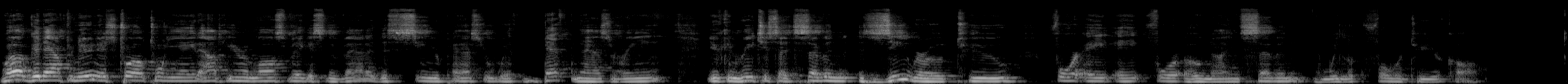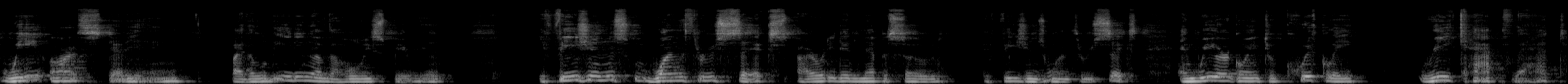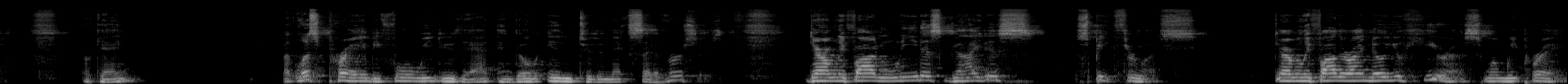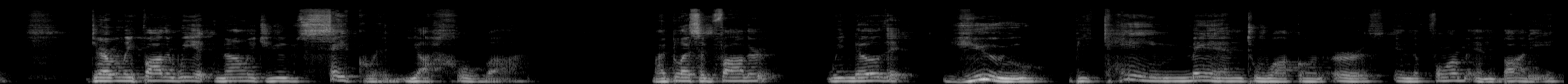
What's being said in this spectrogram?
Well, good afternoon. It's 1228 out here in Las Vegas, Nevada. This is Senior Pastor with Beth Nazarene. You can reach us at 702 488 4097, and we look forward to your call. We are studying by the leading of the Holy Spirit Ephesians 1 through 6. I already did an episode, Ephesians 1 through 6, and we are going to quickly recap that. Okay? But let's pray before we do that and go into the next set of verses. Dear Heavenly Father, lead us, guide us, speak through us. Dear Heavenly Father, I know you hear us when we pray. Dear Heavenly Father, we acknowledge you, sacred Jehovah. My blessed Father, we know that you became man to walk on earth in the form and body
